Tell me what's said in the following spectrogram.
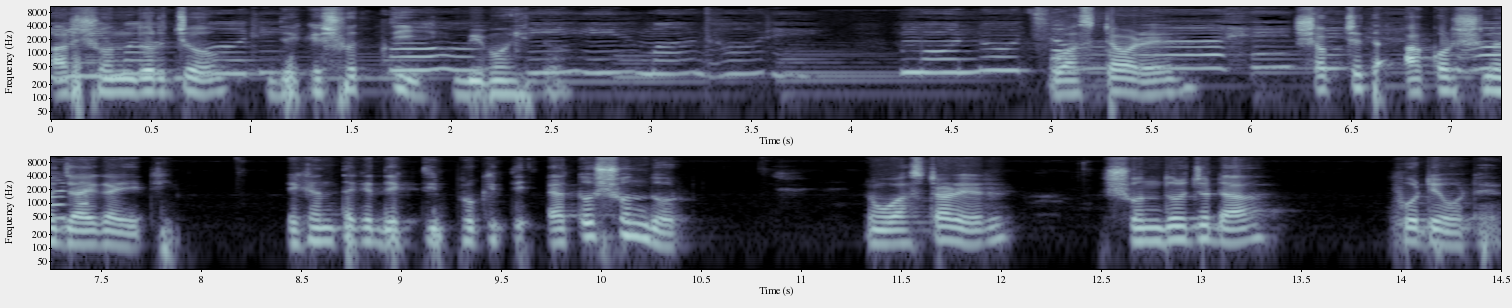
আর সৌন্দর্য দেখে সত্যি বিমোহিত। ওয়াচ টাওয়ারের সবচেয়ে আকর্ষণীয় জায়গা এটি। এখান থেকে দেখতে প্রকৃতি এত সুন্দর ওয়াচ টাওয়ারের সৌন্দর্যটা ফুটে ওঠে।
